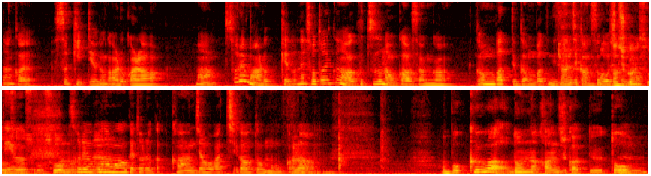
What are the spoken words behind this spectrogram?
なんか好きっていうのがあるからまあそれもあるけどね外行くのが苦痛なお母さんが頑張って頑張って23時間過ごしてもっていうそれを子供が受け取る感情は違うと思うから、うん。僕はどんな感じかっていうと、うん。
